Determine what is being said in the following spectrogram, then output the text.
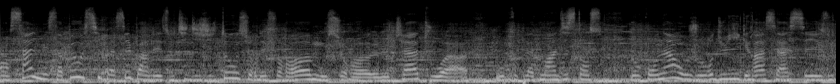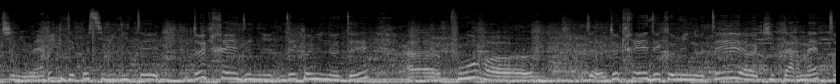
en salle, mais ça peut aussi passer par les outils digitaux sur des forums ou sur euh, le chat ou, complètement à distance. Donc on a aujourd'hui, grâce à ces outils numériques, des possibilités de créer des, communautés euh, pour de, créer des communautés qui permettent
